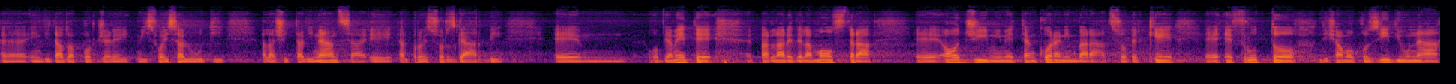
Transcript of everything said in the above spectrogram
eh, invitato a porgere i suoi saluti alla cittadinanza e al professor Sgarbi. Eh, ovviamente eh, parlare della mostra eh, oggi mi mette ancora in imbarazzo perché eh, è frutto, diciamo così, di una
